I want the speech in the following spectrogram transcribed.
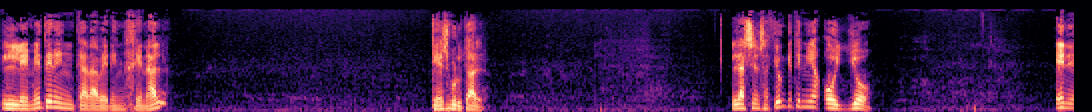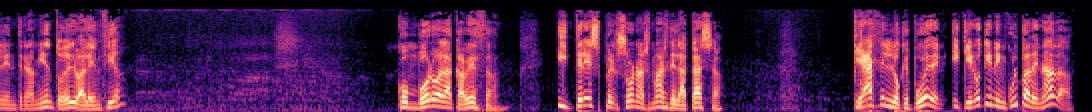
le meten en cada berenjenal que es brutal. La sensación que tenía hoy yo en el entrenamiento del Valencia, con Boro a la cabeza y tres personas más de la casa que hacen lo que pueden y que no tienen culpa de nada,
